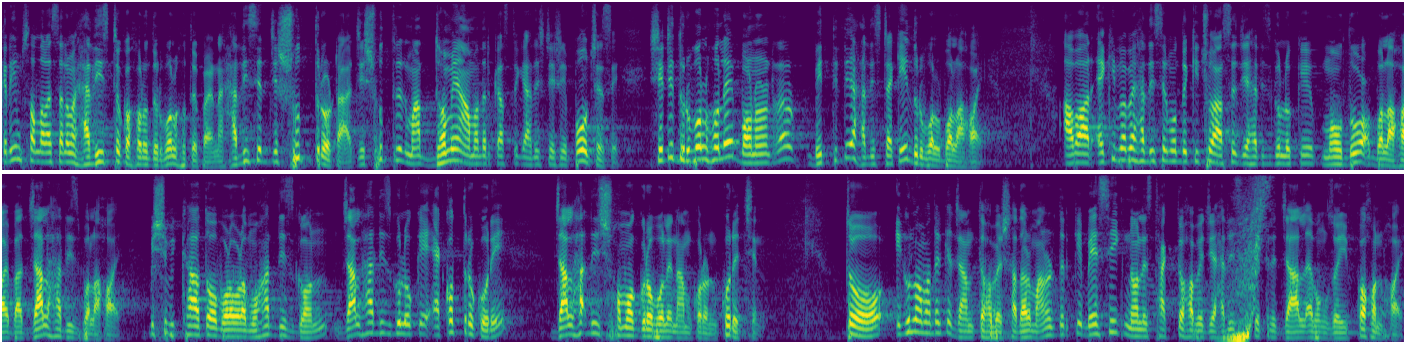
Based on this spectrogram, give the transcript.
করিম সাল্লাহ সাল্লাম হাদিস তো কখনো দুর্বল হতে পারে না। হাদিসের যে সূত্রটা, যে সূত্রের মাধ্যমে আমাদের কাছ থেকে হাদিসটা এসে পৌঁছেছে, সেটি দুর্বল হলে বর্ণনাটার ভিত্তিতে হাদিসটাকেই দুর্বল বলা হয়। আবার একইভাবে হাদিসের মধ্যে কিছু আছে যে হাদিসগুলোকে মৌদু বলা হয় বা জাল হাদিস বলা হয়। বিশ্ববিখ্যাত বড় বড় মহাদ্দিসগণ জাল হাদিসগুলোকে একত্র করে জাল হাদিস সমগ্র বলে নামকরণ করেছেন। তো এগুলো আমাদেরকে জানতে হবে। সাধারণ মানুষদেরকে বেসিক নলেজ থাকতে হবে যে হাদিসের ক্ষেত্রে জাল এবং জয়ীফ কখন হয়।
